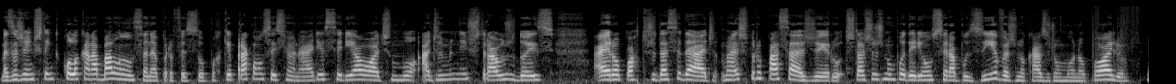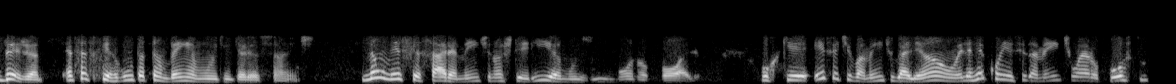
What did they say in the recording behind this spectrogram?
Mas a gente tem que colocar na balança, né, professor? Porque para a concessionária seria ótimo administrar os dois aeroportos da cidade, mas para o passageiro, as taxas não poderiam ser abusivas no caso de um monopólio? Veja, essa pergunta também é muito interessante. Não necessariamente nós teríamos um monopólio, porque efetivamente o Galeão ele é reconhecidamente um aeroporto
